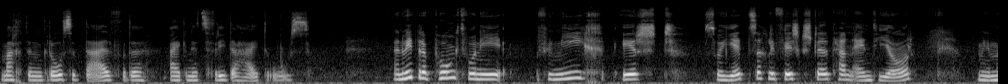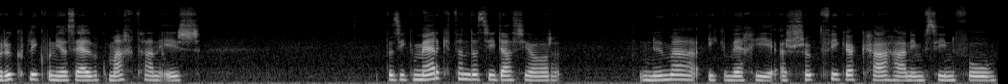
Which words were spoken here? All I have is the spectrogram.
macht einen grossen Teil von der eigenen Zufriedenheit aus. Ein weiterer Punkt, den ich für mich erst so jetzt ein bisschen festgestellt habe, Ende Jahr, mit dem Rückblick, den ich ja selber gemacht habe, ist, dass ich gemerkt habe, dass ich das Jahr nicht mehr irgendwelche Erschöpfungen hatte im Sinne von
